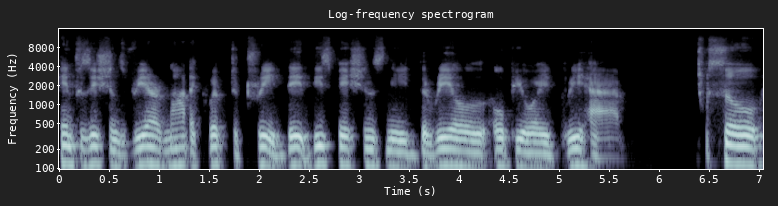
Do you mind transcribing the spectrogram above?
pain physicians, we are not equipped to treat. They, these patients need the real opioid rehab. So,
